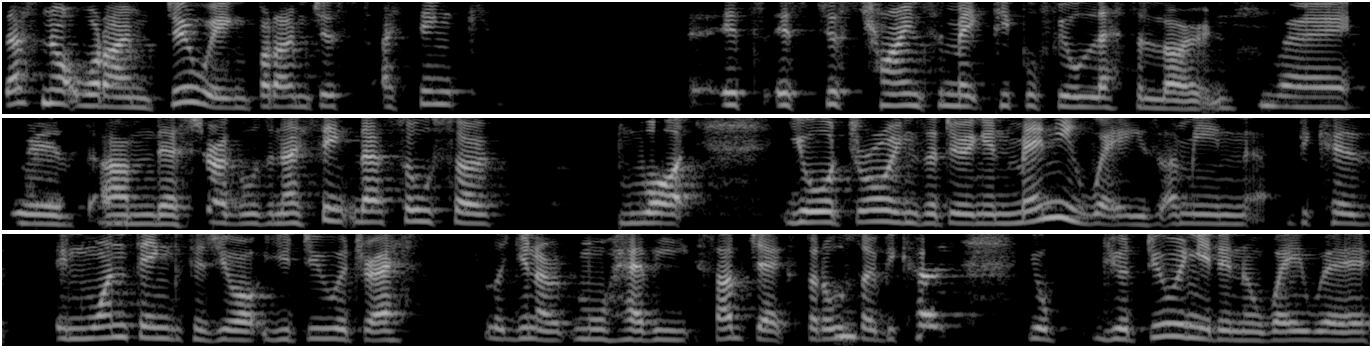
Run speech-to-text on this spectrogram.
That's not what i'm doing but i'm just i think it's it's just trying to make people feel less alone right. with um, their struggles and i think that's also what your drawings are doing in many ways. I mean because in one thing because you're you do address you know more heavy subjects but mm. also because you're you're doing it in a way where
